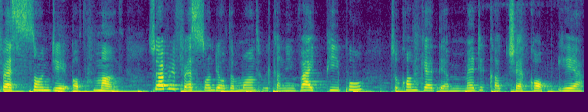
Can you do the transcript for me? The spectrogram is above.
first Sunday of the month. So every first Sunday of the month, we can invite people to come get their medical checkup here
